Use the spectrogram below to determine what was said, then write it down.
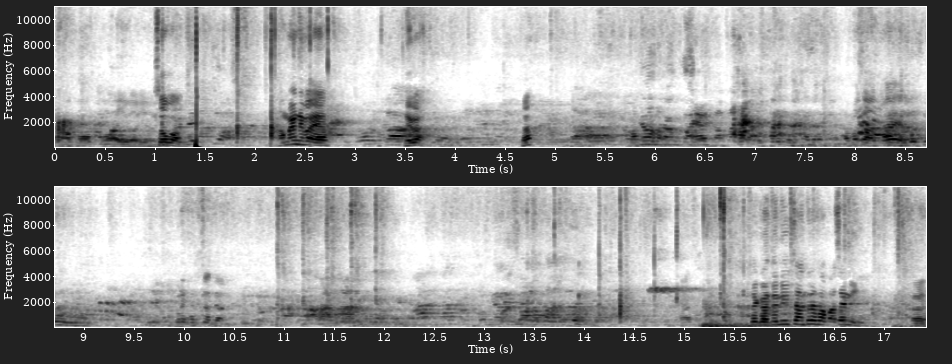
Apa-apa, ayo, ayo. So, Pak. Aman nih Pak ya? Ya Pak. Hah? Apa santai? Saya ganti ini Chandra sama Pak Seni. Eh.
